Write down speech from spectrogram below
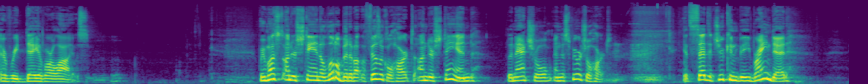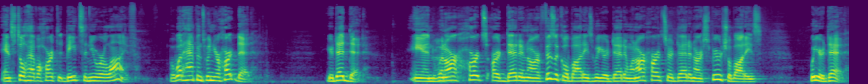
every day of our lives. We must understand a little bit about the physical heart to understand the natural and the spiritual heart. It's said that you can be brain dead and still have a heart that beats and you are alive. But what happens when you're heart dead? You're dead dead. And when our hearts are dead in our physical bodies, we are dead. And when our hearts are dead in our spiritual bodies, we are dead.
